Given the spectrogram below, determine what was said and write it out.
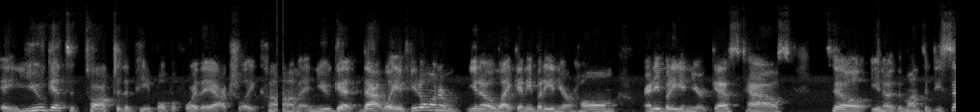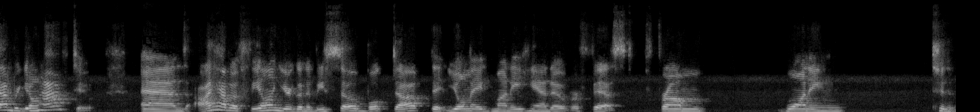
you get to talk to the people before they actually come and you get that way if you don't want to you know like anybody in your home or anybody in your guest house till you know the month of december you don't have to and i have a feeling you're going to be so booked up that you'll make money hand over fist from wanting to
